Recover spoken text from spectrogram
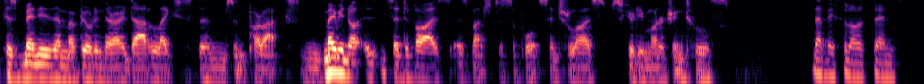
because many of them are building their own data lake systems and products and maybe not incentivized as much to support centralized security monitoring tools. That makes a lot of sense.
